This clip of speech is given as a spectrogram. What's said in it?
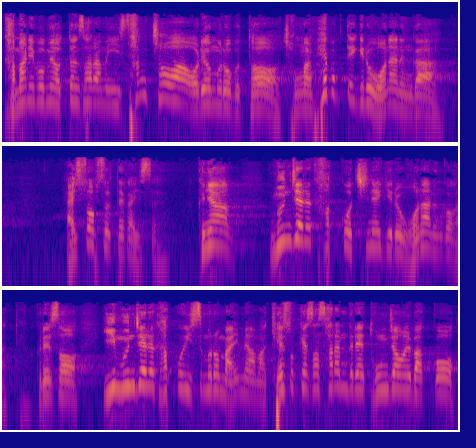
가만히 보면 어떤 사람은 이 상처와 어려움으로부터 정말 회복되기를 원하는가 알 수 없을 때가 있어요. 그냥 문제를 갖고 지내기를 원하는 것 같아요. 그래서 이 문제를 갖고 있음으로 말미암아 계속해서 사람들의 동정을 받고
